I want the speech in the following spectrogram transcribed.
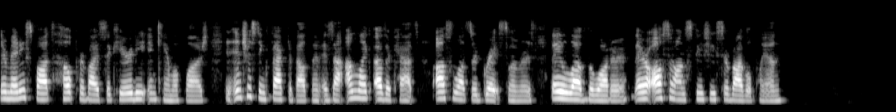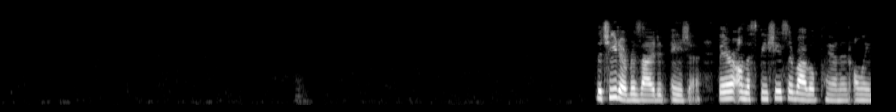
Their many spots help provide security and camouflage. An interesting fact about them is that unlike other cats, ocelots are great swimmers. They love the water. They are also on species survival plan. The cheetah reside in Asia. They are on the species survival plan and only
